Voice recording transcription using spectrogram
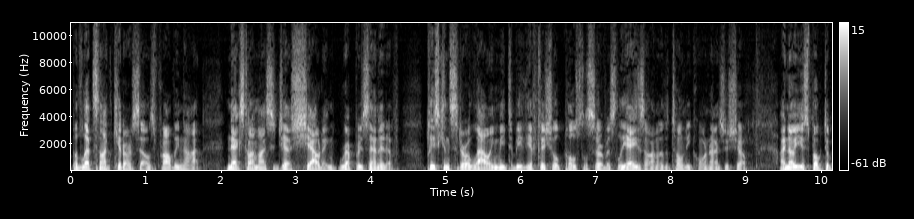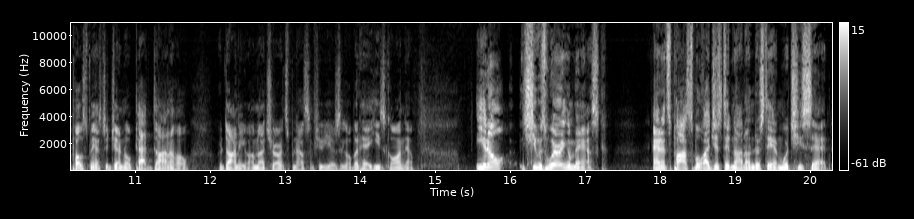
but let's not kid ourselves, probably not. Next time, I suggest shouting representative. Please consider allowing me to be the official Postal Service liaison of the Tony Kornheiser Show. I know you spoke to Postmaster General Pat Donahoe, or Donahue, I'm not sure how it's pronounced a few years ago, but hey, he's gone now. You know, she was wearing a mask, and it's possible I just did not understand what she said.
